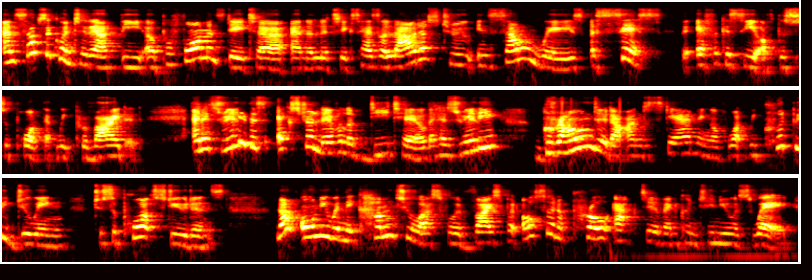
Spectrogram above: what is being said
And subsequent to that, the uh, performance data analytics has allowed us to, in some ways, assess the efficacy of the support that we provided. And it's really this extra level of detail that has really grounded our understanding of what we could be doing to support students, not only when they come to us for advice, but also in a proactive and continuous way.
